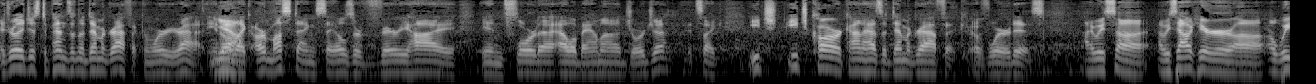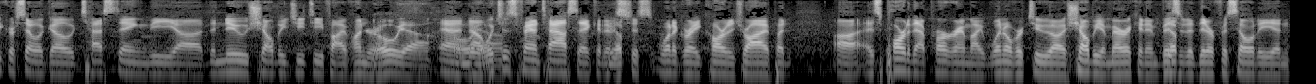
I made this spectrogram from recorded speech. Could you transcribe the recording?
it really just depends on the demographic and where you're at. You know, Yeah. like our Mustang sales are very high in Florida, Alabama, Georgia. It's like each each car kind of has a demographic of where it is. I was uh, I was out here uh, a week or so ago testing the uh, the new Shelby GT500. Oh, yeah. and Oh, uh, yeah. which is fantastic, and it's Yep. just what a great car to drive. But uh, as part of that program, I went over to uh, Shelby American and visited their facility and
